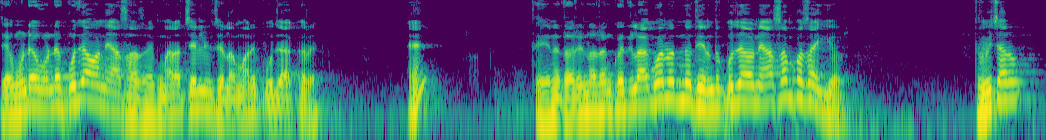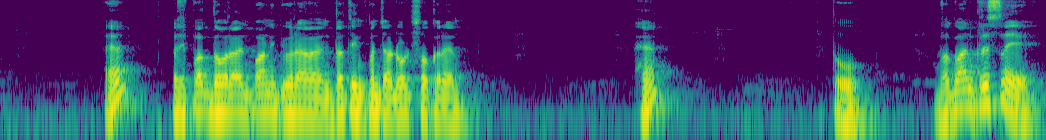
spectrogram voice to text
જે ઊંડે ઊંડે પૂજાવાની આશા છે મારા ચેલ્યું છેલ્લા મારી પૂજા કરે. હે? તો એને તો હરિનો રંગ કોઈથી લાગવાનો જ નથી, એને તો પૂજાવાની આશામાં ફસાઈ ગયો. તો વિચારો. હે? પછી પગ ધોરાવે પાણી પીવરાવે ધતિંગ પંચા દોઢસો કરે હે? તો ભગવાન કૃષ્ણએ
